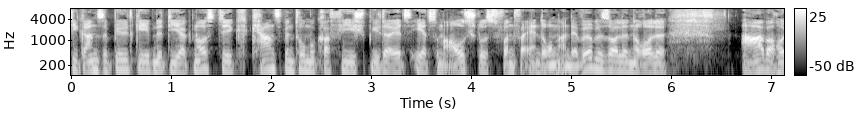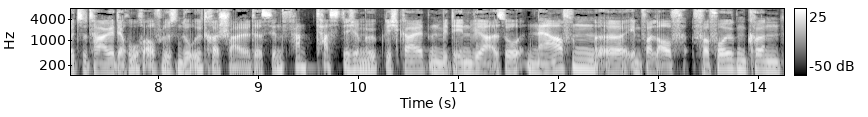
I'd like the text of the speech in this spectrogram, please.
die ganze bildgebende Diagnostik, Kernspintomographie spielt da jetzt eher zum Ausschluss von Veränderungen an der Wirbelsäule eine Rolle. Aber heutzutage der hochauflösende Ultraschall, das sind fantastische Möglichkeiten, mit denen wir also Nerven äh, im Verlauf verfolgen können,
